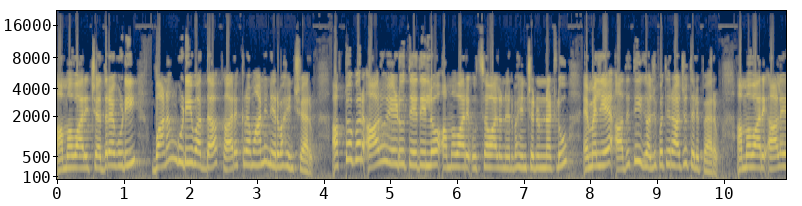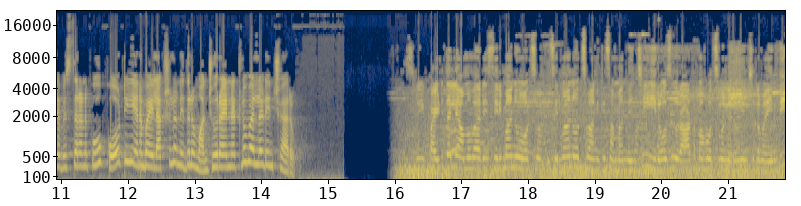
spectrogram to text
అమ్మవారి చెద్రగుడి వనంగుడి వద్ద కార్యక్రమాన్ని నిర్వహించారు. అక్టోబర్ ఆరు ఏడు తేదీల్లో అమ్మవారి ఉత్సవాలు నిర్వహించనున్నట్లు ఎమ్మెల్యే అదితి గజపతిరాజు తెలిపారు. అమ్మవారి ఆలయ విస్తరణకు కోటి ఎనభై లక్షల నిధులు మంజూరైనట్లు వెల్లడించారు. పైడితల్లి అమ్మవారి సిరిమానోత్సవం సిరిమానోత్సవానికి సంబంధించి ఈరోజు రాట మహోత్సవం నిర్వహించడం అయింది.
